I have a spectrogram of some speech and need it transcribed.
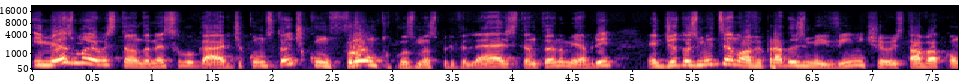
E mesmo eu estando nesse lugar de constante confronto com os meus privilégios, tentando me abrir, de 2019 para 2020, eu estava com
